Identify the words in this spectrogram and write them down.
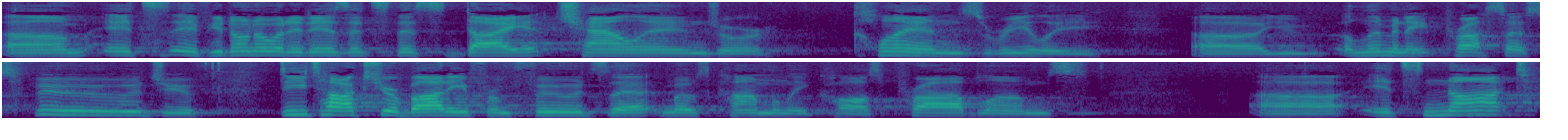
Um, it's, if you don't know what it is, it's this diet challenge or cleanse, really. Uh, you eliminate processed foods, you detox your body from foods that most commonly cause problems. Uh, it's not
